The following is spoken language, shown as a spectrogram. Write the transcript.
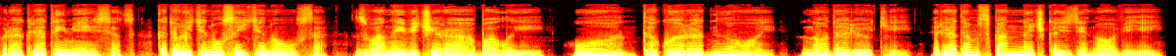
Проклятый месяц, который тянулся и тянулся, званые вечера, балы. Он такой родной, но далекий, рядом с панночкой Зиновией.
